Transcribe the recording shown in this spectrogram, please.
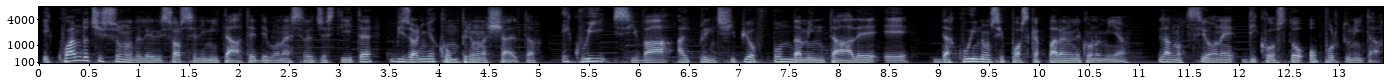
E quando ci sono delle risorse limitate e devono essere gestite, bisogna compiere una scelta. E qui si va al principio fondamentale e da cui non si può scappare nell'economia la nozione di costo-opportunità.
